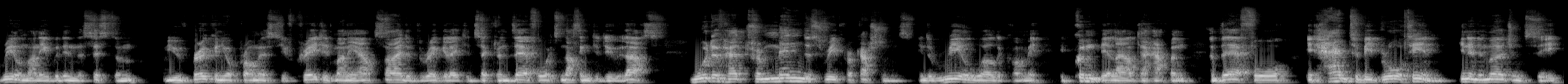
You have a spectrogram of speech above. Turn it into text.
real money within the system. You've broken your promise. You've created money outside of the regulated sector, and therefore it's nothing to do with us. Would have had tremendous repercussions in the real world economy. It couldn't be allowed to happen. And therefore, it had to be brought in in an emergency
